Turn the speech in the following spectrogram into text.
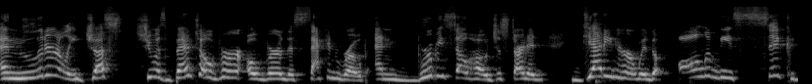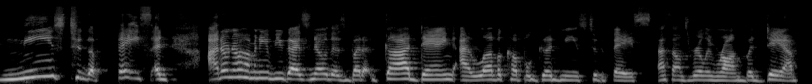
and literally just she was bent over over the second rope and Ruby Soho just started getting her with all of these sick knees to the face and I don't know how many of you guys know this but god dang I love a couple good knees to the face. That sounds really wrong but damn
